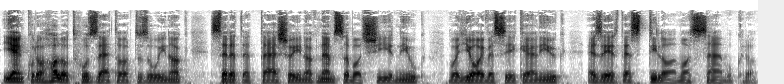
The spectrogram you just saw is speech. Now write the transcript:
Ilyenkor a halott hozzátartozóinak, szeretett társainak nem szabad sírniuk, vagy jajveszékelniük, ezért ez tilalmas számukra.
